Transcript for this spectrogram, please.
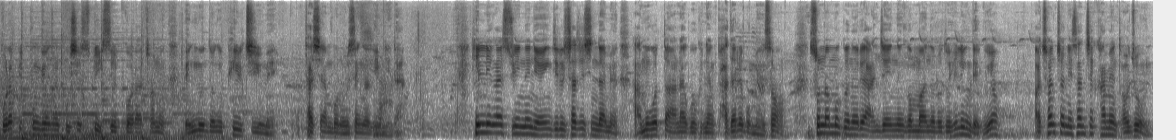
보랏빛 풍경을 보실 수도 있을 거라 저는 맹문동이 필 즈음에 다시 한번 올 생각입니다. 힐링할 수 있는 여행지를 찾으신다면 아무것도 안 하고 그냥 바다를 보면서 소나무 그늘에 앉아 있는 것만으로도 힐링되고요. 아, 천천히 산책하면 더 좋은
